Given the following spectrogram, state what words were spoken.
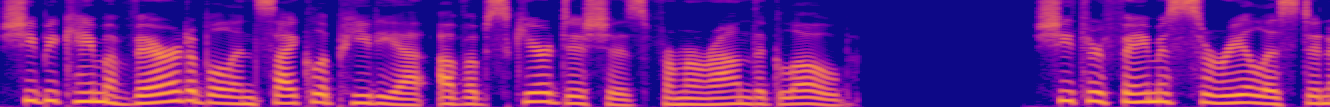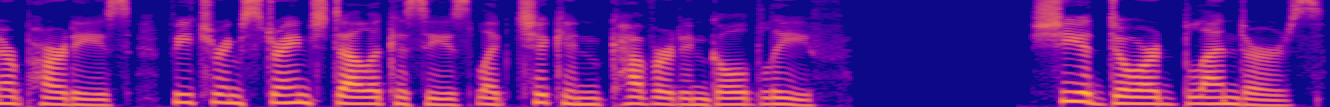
She became a veritable encyclopedia of obscure dishes from around the globe. She threw famous surrealist dinner parties featuring strange delicacies like chicken covered in gold leaf. She adored blenders.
